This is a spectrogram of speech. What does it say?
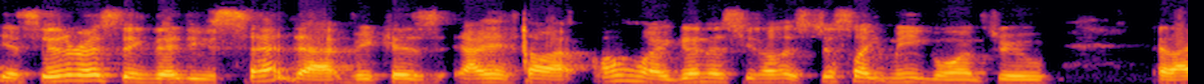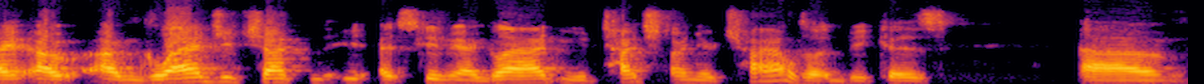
It's interesting that you said that because I thought, oh my goodness, you know, it's just like me going through. And I, I am glad you checked. Excuse me. I'm glad you touched on your childhood because um,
